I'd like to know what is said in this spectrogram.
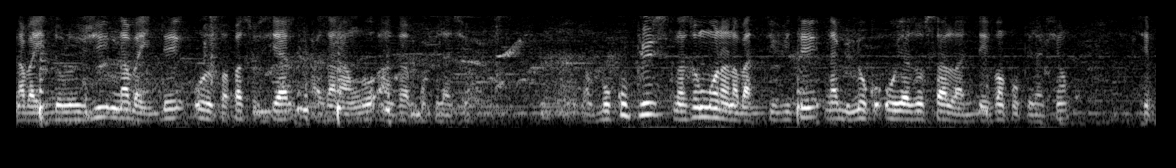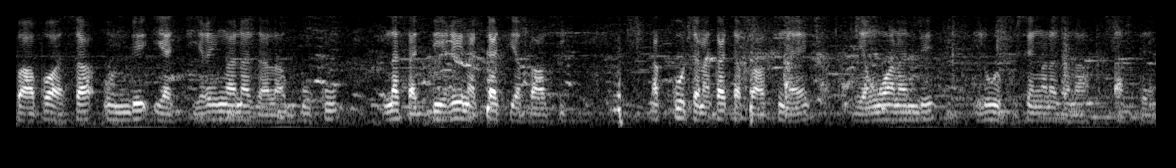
na ba ideologie na ba idee oyo papa social aza na yango envers population Donc, beaucoup plus nazomona na baactivité na biloko oyo azosala devant population c'est par rapport à ça oyo nde eatire nga nazala beaucoup nasadere na kati ya parti nakota na kati ya parti na ye yango wana nde eloko epuse ngai naza na artel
